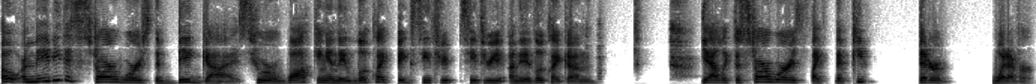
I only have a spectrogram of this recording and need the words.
oh, or maybe the Star Wars, the big guys who are walking and they look like big C3, C3, I mean, they look like, um, yeah, like the Star Wars, like the people that are whatever.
